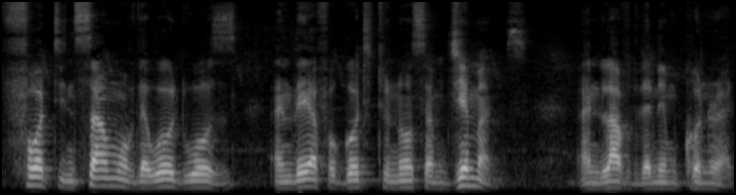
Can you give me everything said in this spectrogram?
fought in some of the world wars and therefore got to know some Germans and loved the name Conrad.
